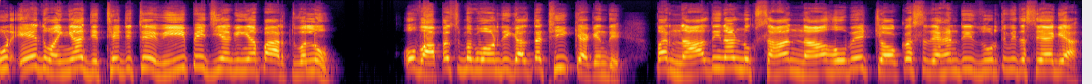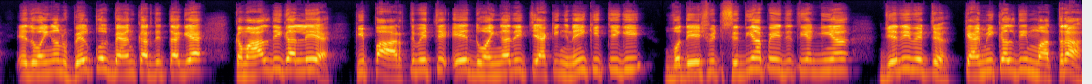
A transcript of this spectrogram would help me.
ਹੁਣ ਇਹ ਦਵਾਈਆਂ ਜਿੱਥੇ-ਜਿੱਥੇ ਵੀ ਭੇਜੀਆਂ ਗਈਆਂ ਭਾਰਤ ਵੱਲੋਂ, ਉਹ ਵਾਪਸ ਮੰਗਵਾਉਣ ਦੀ ਗੱਲ ਤਾਂ ਠੀਕ ਹੈ ਕਹਿੰਦੇ, ਪਰ ਨਾਲ ਦੀ ਨਾਲ ਨੁਕਸਾਨ ਨਾ ਹੋਵੇ ਚੌਕਸ ਰਹਿਣ ਦੀ ਜ਼ਰੂਰਤ ਵੀ ਦੱਸਿਆ ਗਿਆ। ਇਹ ਦਵਾਈਆਂ ਨੂੰ ਬਿਲਕੁਲ ਬੈਨ ਕਰ ਦਿੱਤਾ ਗਿਆ ਕਮਾਲ ਦੀ ਗੱਲ ਇਹ ਹੈ ਕਿ ਭਾਰਤ ਵਿੱਚ ਇਹ ਦਵਾਈਆਂ ਦੀ ਚੈਕਿੰਗ ਨਹੀਂ ਕੀਤੀ ਗਈ, ਵਿਦੇਸ਼ ਵਿੱਚ ਸਿੱਧੀਆਂ ਭੇਜ ਦਿੱਤੀਆਂ ਗਈਆਂ, ਜਿਹਦੇ ਵਿੱਚ ਕੈਮੀਕਲ ਦੀ ਮਾਤਰਾ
